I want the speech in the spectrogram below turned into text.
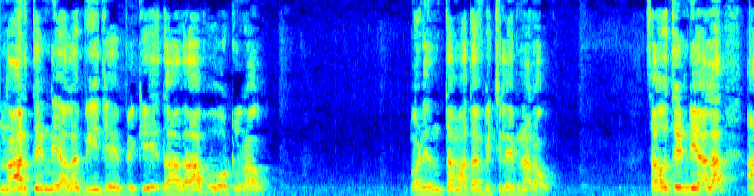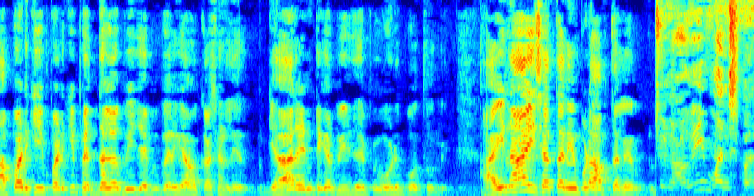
నార్త్ ఇండియాలో బీజేపీకి దాదాపు ఓట్లు రావు వాడు ఎంత మతం పిచ్చి లేపినా రావు సౌత్ ఇండియాలో అప్పటికి ఇప్పటికి పెద్దగా బీజేపీ పెరిగే అవకాశం లేదు గ్యారెంటీగా బీజేపీ ఓడిపోతుంది అయినా ఈ చెత్తని ఇప్పుడు ఆపుతలేరు चुनावी मंच पर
